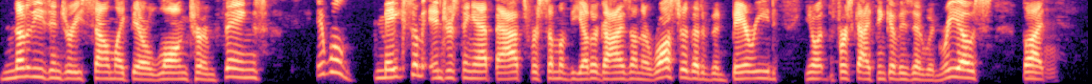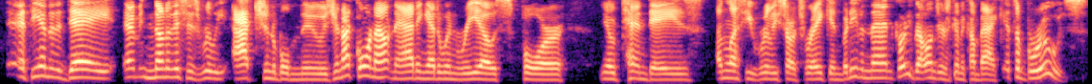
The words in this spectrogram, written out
None of these injuries sound like they're long term things. It will make some interesting at bats for some of the other guys on their roster that have been buried. You know, the first guy I think of is Edwin Rios, but mm-hmm. at the end of the day, I mean, none of this is really actionable news. You're not going out and adding Edwin Rios for you know 10 days unless he really starts raking. But even then, Cody Bellinger is going to come back. It's a bruise,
